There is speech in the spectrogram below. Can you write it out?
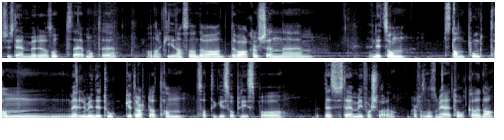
systemer og sånt. Det er på en måte anarki. Da. Så det var, det var kanskje en, en litt sånn standpunkt han mer eller mindre tok etter hvert. At han satte ikke så pris på det systemet i Forsvaret. I hvert fall sånn som jeg tolka det da.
